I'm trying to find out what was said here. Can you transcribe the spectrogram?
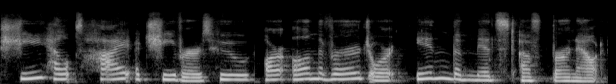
She helps high achievers who are on the verge or in the midst of burnout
